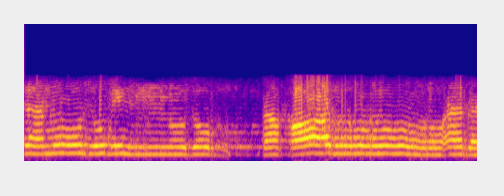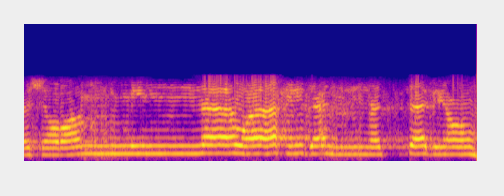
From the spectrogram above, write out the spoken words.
ثمود بالنذر فقالوا أبشرا منا واحدا نتبعه.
